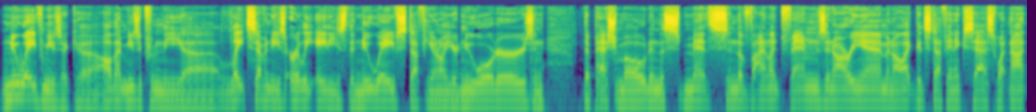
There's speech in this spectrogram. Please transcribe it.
new wave music, uh, all that music from the uh, late 70s, early 80s, the new wave stuff, you know, your new orders and Depeche Mode and the Smiths and the Violent Femmes and REM and all that good stuff, INXS, whatnot.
